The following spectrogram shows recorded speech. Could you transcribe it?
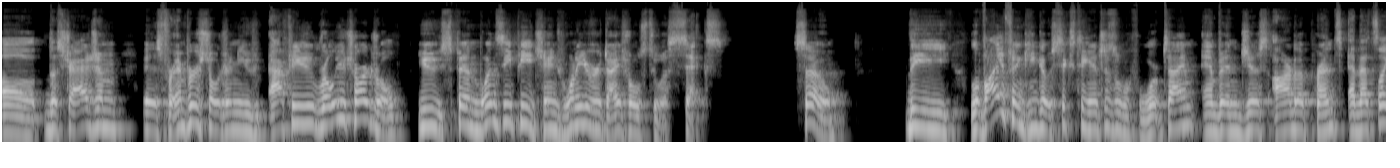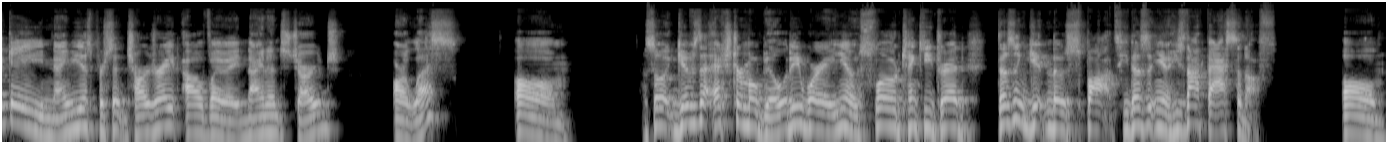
Uh, the stratagem is for Emperor's Children. You after you roll your charge roll, you spend one CP, change one of your dice rolls to a six. So the Leviathan can go 16 inches with warp time and then just honor the prince, and that's like a 90th percent charge rate of a nine inch charge or less. Um, so it gives that extra mobility where a you know slow tanky dread doesn't get in those spots. He doesn't, you know, he's not fast enough. Um,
